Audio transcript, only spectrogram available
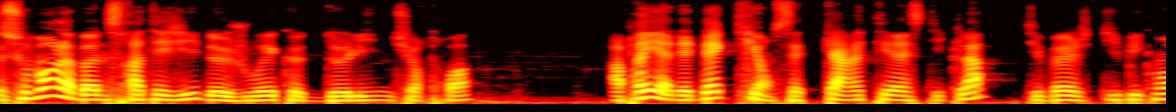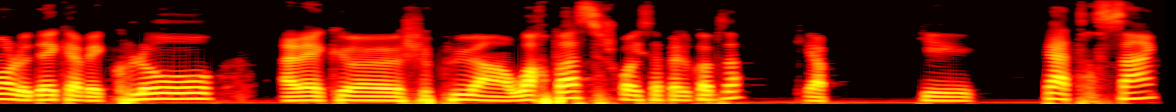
C'est souvent la bonne stratégie de jouer que deux lignes sur 3. Après, il y a des decks qui ont cette caractéristique-là. Typiquement, le deck avec Claw, avec, euh, je sais plus, un Warpass, je crois qu'il s'appelle comme ça, qui, a, qui est 4, 5,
